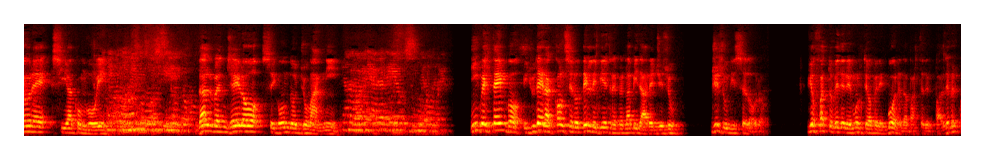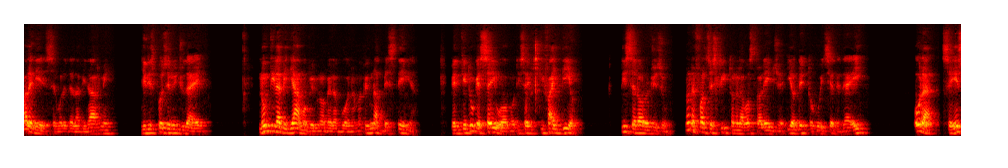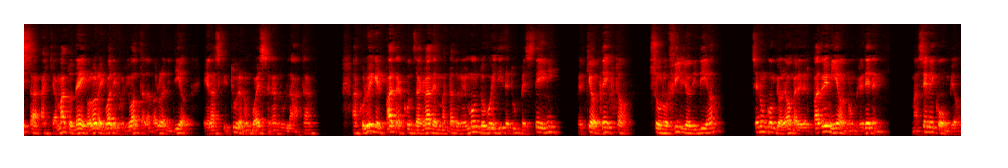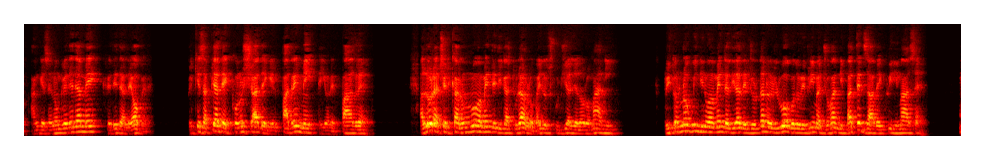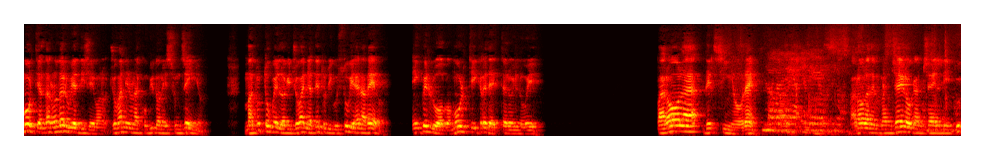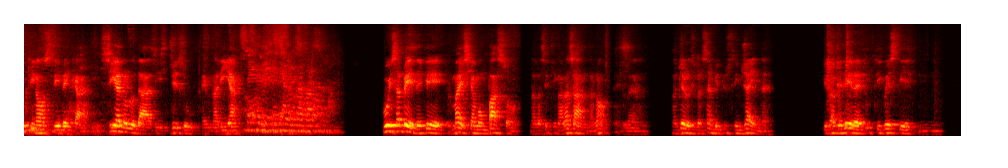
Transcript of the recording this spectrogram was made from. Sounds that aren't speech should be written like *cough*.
Signore sia con voi. Dal Vangelo secondo Giovanni. In quel tempo i giudei raccolsero delle pietre per lapidare Gesù. Gesù disse loro, vi ho fatto vedere molte opere buone da parte del Padre, per quale di esse volete lapidarmi? Gli risposero i giudei, non ti lapidiamo per un'opera buona, ma per una bestemmia perché tu che sei uomo ti, sei, ti fai Dio. Disse loro Gesù, non è forse scritto nella vostra legge, io ho detto voi siete dei? Ora, se essa ha chiamato dei coloro ai quali fu rivolta la parola di Dio e la scrittura non può essere annullata, a colui che il Padre ha consacrato e mandato nel mondo, voi dite tu bestemi, perché ho detto sono figlio di Dio? Se non compio le opere del Padre mio, non credetemi ma se ne compio, anche se non credete a me, credete alle opere, perché sappiate e conosciate che il Padre è in me e io nel Padre. Allora cercarono nuovamente di catturarlo, ma egli sfuggì alle loro mani. Ritornò quindi nuovamente al di là del Giordano nel luogo dove prima Giovanni battezzava e qui rimase. Molti andarono da lui e dicevano, Giovanni non ha compiuto nessun segno, ma tutto quello che Giovanni ha detto di costui era vero e in quel luogo molti credettero in lui. Parola del Signore. Parola del Vangelo cancelli tutti i nostri peccati. Siano lodati Gesù e Maria. Voi sapete che ormai siamo a un passo dalla settimana santa, no? Il Vangelo si fa sempre più stringente, ci fa vedere tutti questi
